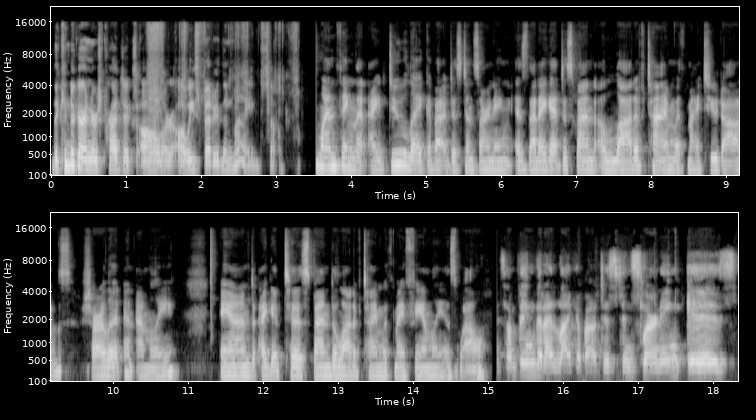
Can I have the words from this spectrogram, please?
the kindergartners projects all are always better than mine so one thing that i do like about distance learning is that i get to spend a lot of time with my two dogs charlotte and emily and I get to spend a lot of time with my family as well. Something that I like about distance learning is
